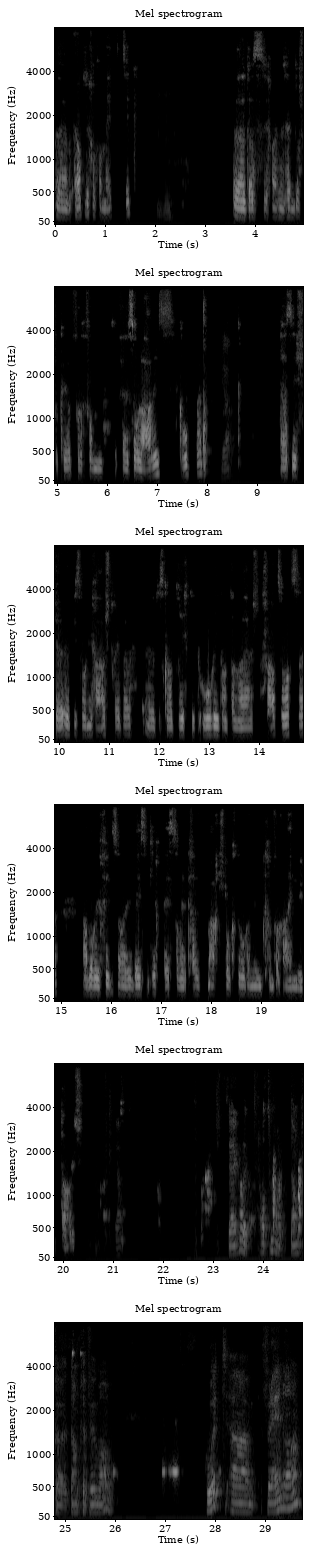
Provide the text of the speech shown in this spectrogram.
äh, örtlicher Vernetzung. Mhm. Äh, das, ich meine, das haben wir schon gehört von, vom äh, Solaris-Gruppe. Ja. Das ist äh, etwas, was ich anstrebe. Äh, das geht richtig urig oder äh, Schwarzwurzeln. Aber ich finde es noch wesentlich besser, weil keine Machtstrukturen keinem Verein nicht da ist. Ja. Sehr gut. Ottmar, danke, danke vielmals. Gut, äh, Frena,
